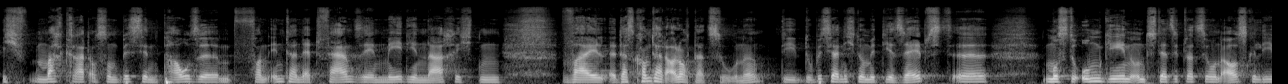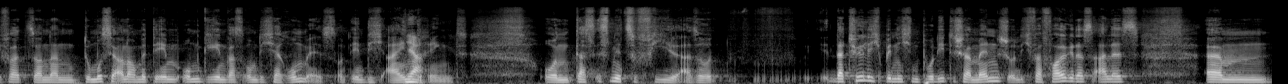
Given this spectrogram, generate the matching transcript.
ich mache gerade auch so ein bisschen Pause von Internet, Fernsehen, Medien, Nachrichten, weil äh, das kommt halt auch noch dazu. Ne? Die, du bist ja nicht nur mit dir selbst äh, musst du umgehen und der Situation ausgeliefert, sondern du musst ja auch noch mit dem umgehen, was um dich herum ist und in dich eindringt. Ja. Und das ist mir zu viel. Also natürlich bin ich ein politischer Mensch und ich verfolge das alles. Ähm,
